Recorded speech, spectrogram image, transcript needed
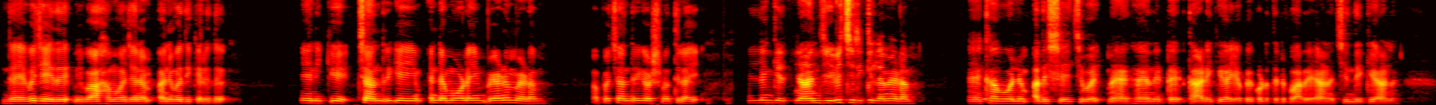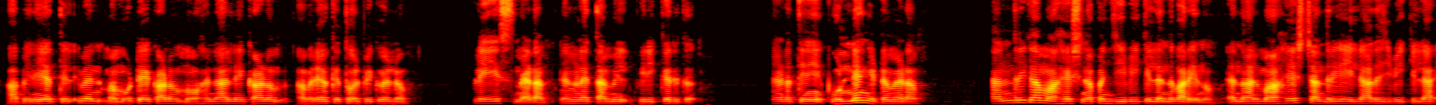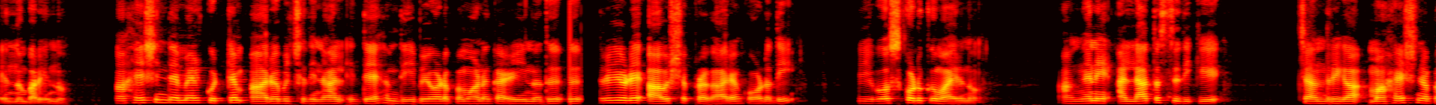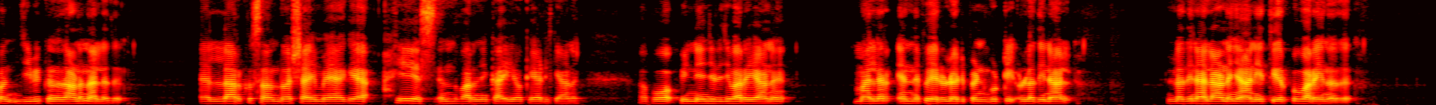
ദയവ് ചെയ്ത് വിവാഹമോചനം അനുവദിക്കരുത്. എനിക്ക് ചന്ദ്രികയും എന്റെ മോളെയും വേണം മേഡം. അപ്പോൾ ചന്ദ്രിക വിഷമത്തിലായി. ഇല്ലെങ്കിൽ ഞാൻ ജീവിച്ചിരിക്കില്ല മേഡം. മേഘ പോലും അതിശയിച്ചു പോയി. മേഘ എന്നിട്ട് താടിക്ക് കൈയൊക്കെ കൊടുത്തിട്ട് പറയുകയാണ് ചിന്തിക്കുകയാണ്. അഭിനയത്തിൽ ഇവൻ മമ്മൂട്ടിയേക്കാളും മോഹൻലാലിനേക്കാളും അവരെയൊക്കെ തോൽപ്പിക്കുമല്ലോ. പ്ലീസ് മേഡം ഞങ്ങളെ തമ്മിൽ പിരിക്കരുത്. മേഡത്തിന് പുണ്യം കിട്ടും മേഡം. ചന്ദ്രിക മഹേഷിനൊപ്പം ജീവിക്കില്ലെന്ന് പറയുന്നു. എന്നാൽ മഹേഷ് ചന്ദ്രികയില്ലാതെ ജീവിക്കില്ല എന്നും പറയുന്നു. മഹേഷിന്റെ മേൽ കുറ്റം ആരോപിച്ചതിനാൽ ഇദ്ദേഹം ദീപയോടൊപ്പമാണ് കഴിയുന്നത്. ചന്ദ്രികയുടെ ആവശ്യപ്രകാരം കോടതി ഡിവോഴ്സ് കൊടുക്കുമായിരുന്നു. അങ്ങനെ അല്ലാത്ത സ്ഥിതിക്ക് ചന്ദ്രിക മഹേഷിനൊപ്പം ജീവിക്കുന്നതാണ് നല്ലത്. എല്ലാവർക്കും സന്തോഷമായി. മേഘ യേസ് എന്ന് പറഞ്ഞ് കൈയൊക്കെ അടിക്കുകയാണ്. അപ്പോൾ പിന്നെയും ജഡ്ജി പറയാണ് മലർ എന്ന പേരുള്ള ഒരു പെൺകുട്ടി ഉള്ളതിനാൽ ഉള്ളതിനാലാണ് ഞാൻ ഈ തീർപ്പ് പറയുന്നത്.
